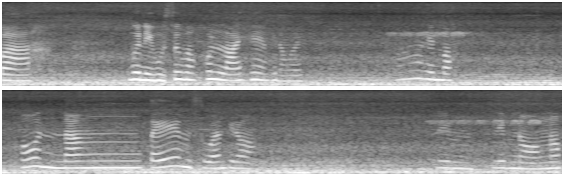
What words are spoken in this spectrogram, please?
ว่า มื้อนี้รู้สึกว่าคนร้ายแห้งพี่น้องเลยเห็นบ่ คนนั่งเต็มสวนพี่น้องริมริมน้องเนาะ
